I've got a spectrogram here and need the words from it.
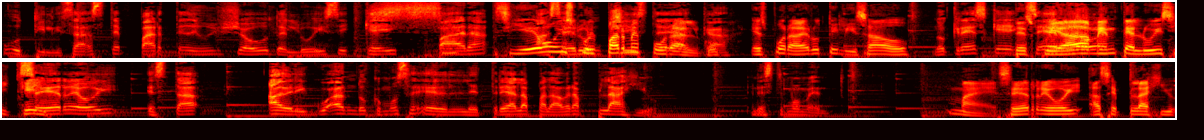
utilizaste parte de un show de Louis C.K. para. si debo hacer un disculparme chiste por algo, es por haber utilizado ¿No crees que descuidadamente a Louis CR C.K. hoy, CR hoy está averiguando cómo se letrea la palabra plagio en este momento? Mae, CR hoy hace plagio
